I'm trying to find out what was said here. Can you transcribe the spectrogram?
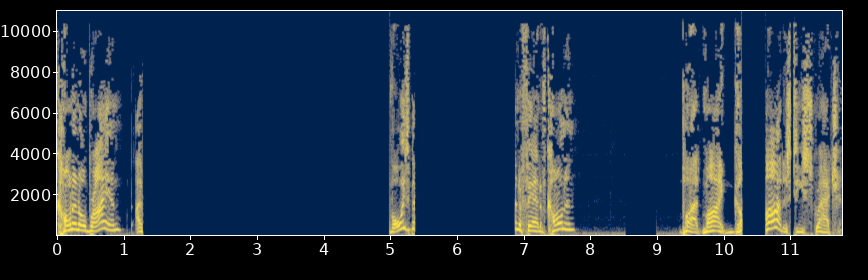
Conan O'Brien, I've always been a fan of Conan. But my God, is he scratching.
